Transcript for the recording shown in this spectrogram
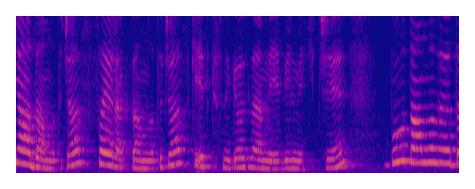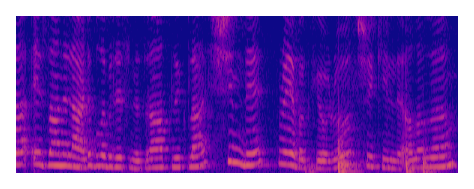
yağ damlatacağız. Sayarak damlatacağız ki etkisini gözlemleyebilmek için. Bu damlalığı da eczanelerde bulabilirsiniz rahatlıkla. Şimdi buraya bakıyoruz. Şu şekilde alalım.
